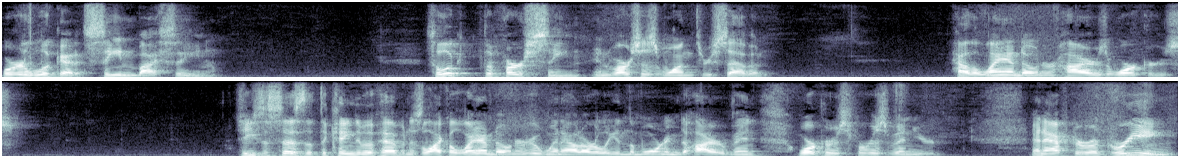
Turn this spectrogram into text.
we're going to look at it scene by scene. So look at the first scene in verses 1 through 7 how the landowner hires workers. Jesus says that the kingdom of heaven is like a landowner who went out early in the morning to hire workers for his vineyard. And after agreeing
